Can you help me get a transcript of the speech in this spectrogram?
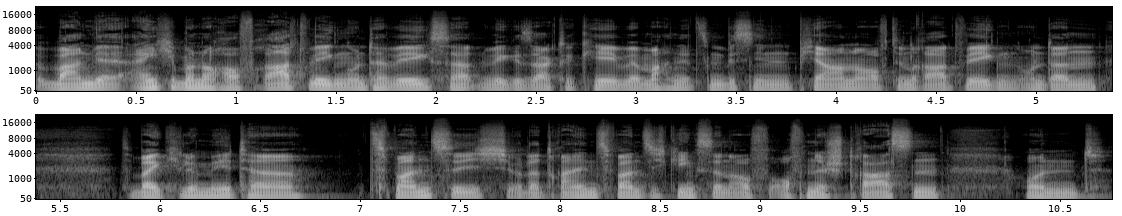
waren wir eigentlich immer noch auf Radwegen unterwegs. Da hatten wir gesagt, okay, wir machen jetzt ein bisschen Piano auf den Radwegen und dann so bei Kilometer 20 oder 23 ging es dann auf offene Straßen. Und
